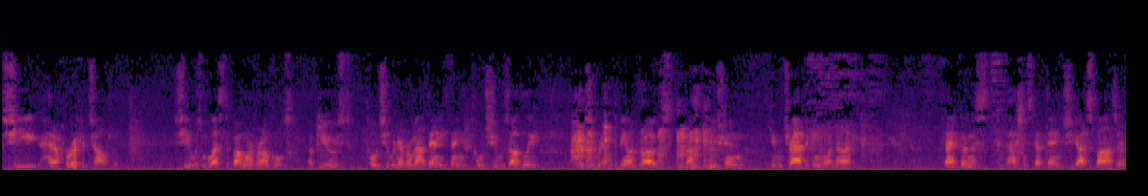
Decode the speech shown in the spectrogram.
she had a horrific childhood. She was molested by one of her uncles, abused, told she would never amount to anything, told she was ugly, she would have to be on drugs, prostitution, human trafficking, whatnot. Thank goodness Compassion stepped in. She got a sponsor,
